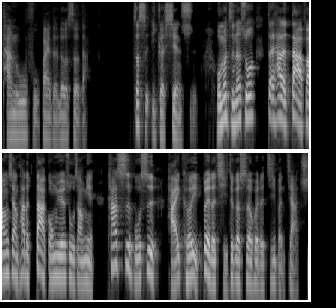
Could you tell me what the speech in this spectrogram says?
贪污腐败的垃圾党。这是一个现实。我们只能说，在它的大方向、它的大公约数上面，它是不是还可以对得起这个社会的基本价值？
